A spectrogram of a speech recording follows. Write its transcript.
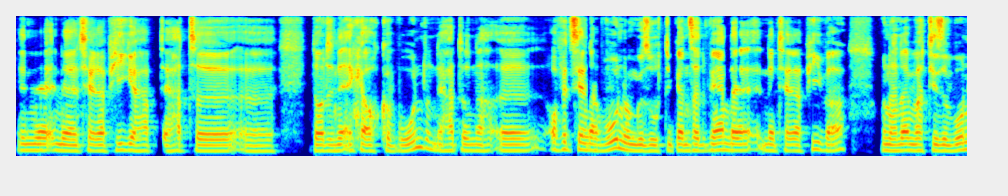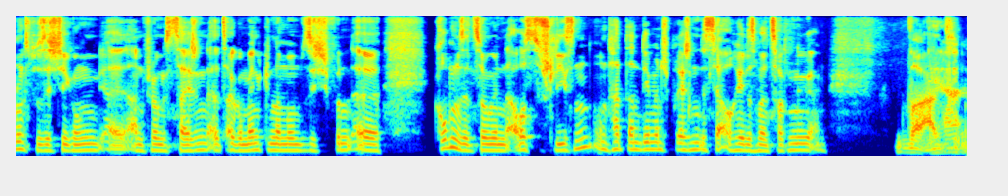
in der, in der Therapie gehabt, der hatte äh, dort in der Ecke auch gewohnt und der hatte nach, äh, offiziell nach Wohnung gesucht, die ganze Zeit während er in der Therapie war und hat einfach diese Wohnungsbesichtigung, äh, Anführungszeichen, als Argument genommen, um sich von äh, Gruppensitzungen auszuschließen und hat dann dementsprechend ist er auch jedes Mal zocken gegangen. Wahnsinn.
